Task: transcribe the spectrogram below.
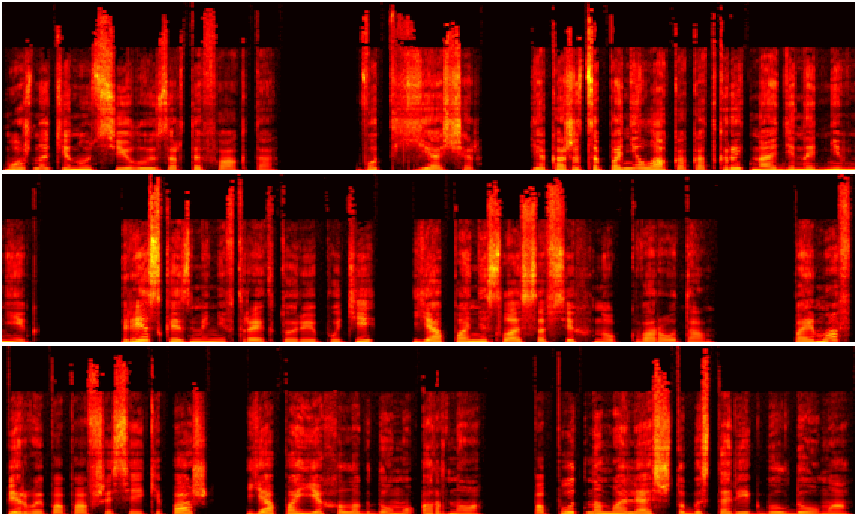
можно тянуть силу из артефакта. Вот ящер. Я, кажется, поняла, как открыть найденный дневник. Резко изменив траекторию пути, я понеслась со всех ног к воротам. Поймав первый попавшийся экипаж, я поехала к дому Арно, попутно молясь, чтобы старик был дома.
